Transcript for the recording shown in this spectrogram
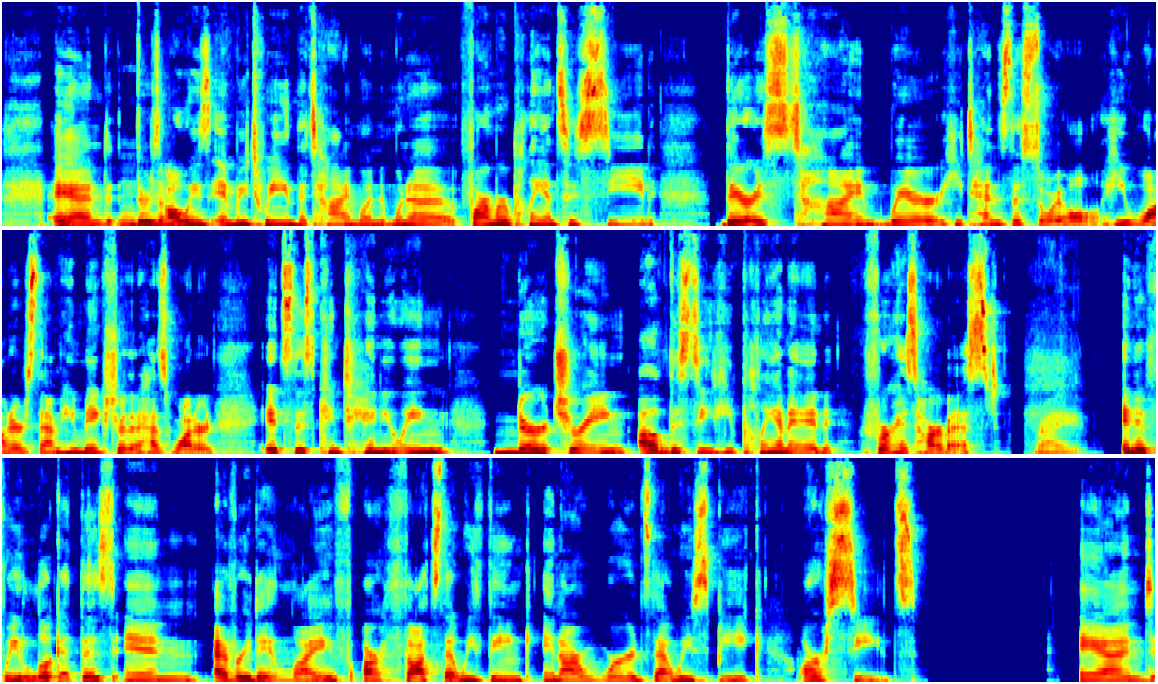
and mm-hmm. there's always in between the time when, when a farmer plants his seed, there is time where he tends the soil, he waters them, he makes sure that it has watered. It's this continuing nurturing of the seed he planted for his harvest. Right. And if we look at this in everyday life, our thoughts that we think in our words that we speak are seeds. And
